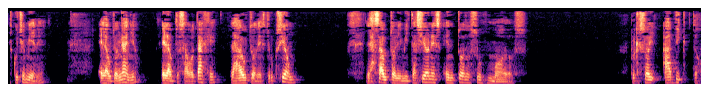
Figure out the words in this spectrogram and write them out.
escuchen bien, ¿eh? el autoengaño, el autosabotaje, la autodestrucción, las autolimitaciones en todos sus modos. Porque soy adicto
